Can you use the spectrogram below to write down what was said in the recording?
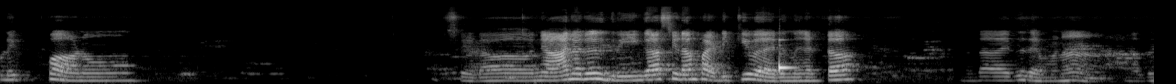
ഫ്ലിപ്പാണോ? ചേടാ ഞാനൊരു ഗ്രീൻ കാസ്റ്റ് ഇടാൻ പഠിക്കുമായിരുന്നു കേട്ടോ. അതായത് രമണ അത്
